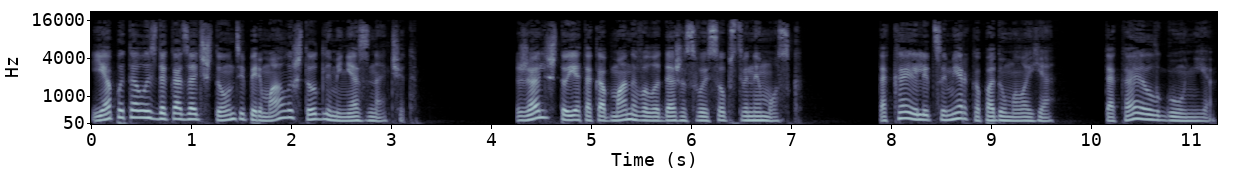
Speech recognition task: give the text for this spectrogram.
Я пыталась доказать, что он теперь мало что для меня значит. Жаль, что я так обманывала даже свой собственный мозг. Такая лицемерка, подумала я. Такая лгунья.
